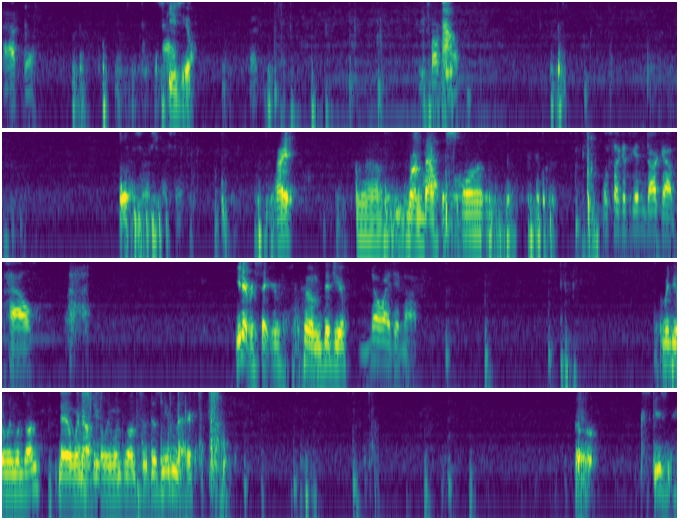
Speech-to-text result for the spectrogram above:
Apple. Excuse you. What? What are you talking Ow. about? Oh. There's the rest of my stuff. Alright. I'm gonna run back to spawn. Looks like it's getting dark out, pal. You never set your home, did you? No, I did not. Are we the only ones on? No, we're not the only ones on, so it doesn't even matter. Oh, excuse me.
